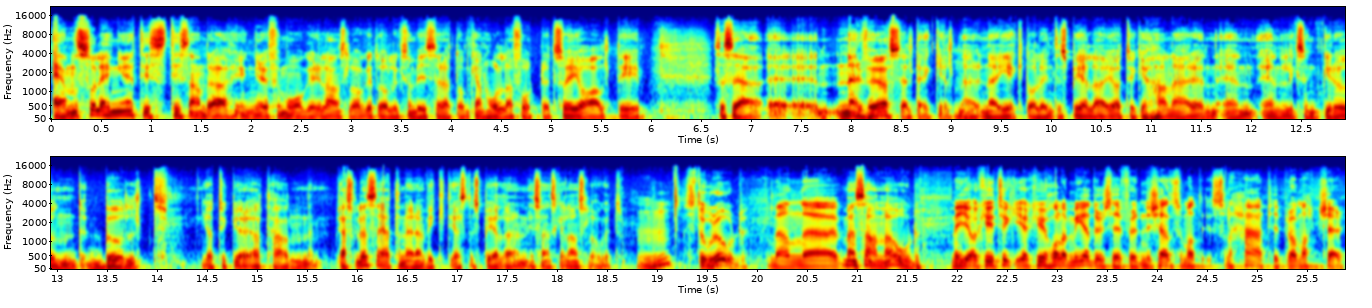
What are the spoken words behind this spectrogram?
än så länge, tills, tills andra yngre förmågor i landslaget och liksom visar att de kan hålla fortet så är jag alltid så att säga, eh, nervös helt enkelt när, när Ekdal inte spelar. Jag tycker han är en, en, en liksom grundbult. Jag tycker att han, jag skulle säga att han är den viktigaste spelaren i svenska landslaget. Mm, stora ord. Men, eh, Men sanna ord. men jag, kan ju tycka, jag kan ju hålla med dig säger för det känns som att sådana här typer av matcher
